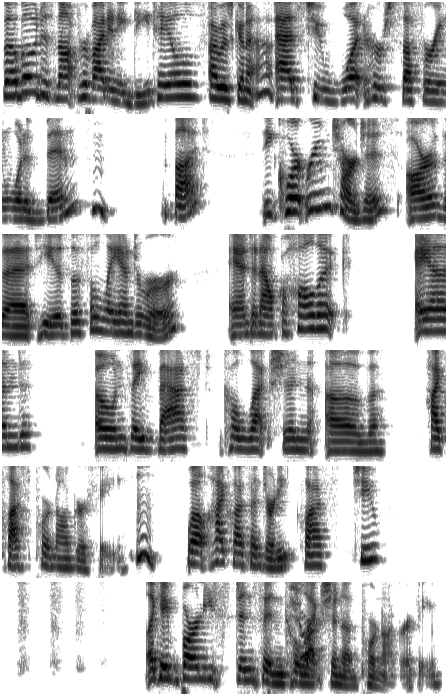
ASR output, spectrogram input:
Bobo does not provide any details I was going to ask. as to what her suffering would have been. Hmm. But the courtroom charges are that he is a philanderer and an alcoholic and owns a vast collection of high class pornography. Hmm. Well, high class and dirty class too. Like a Barney Stinson Sure. collection of pornography.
